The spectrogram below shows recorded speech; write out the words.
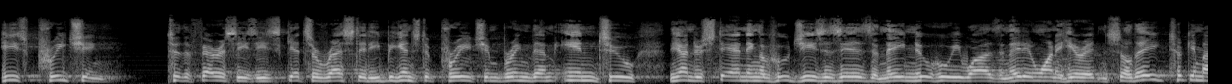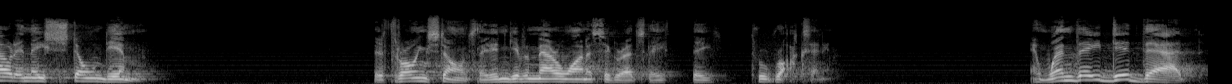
he's preaching to the Pharisees. He gets arrested. He begins to preach and bring them into the understanding of who Jesus is, and they knew who he was, and they didn't want to hear it, and so they took him out and they stoned him. They're throwing stones. They didn't give him marijuana cigarettes. They, they threw rocks at him. And when they did that,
